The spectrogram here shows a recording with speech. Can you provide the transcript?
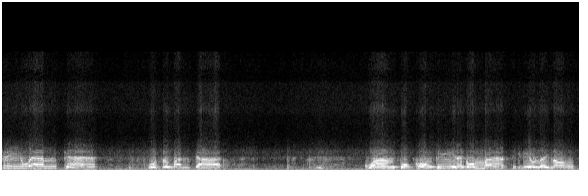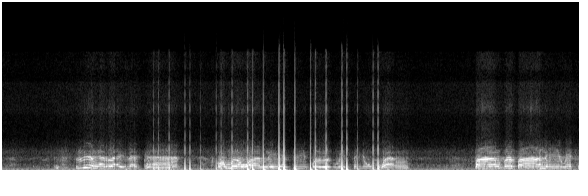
กรีวันค่ะบุตรบันจาก ความทุกข์ของพี่นะก็มากทีเดียวเลยน้อง เรื่องอะไรล่ะคะก็เมื่อวานนี้พี่เปิดวิทยุฟังทางสถานีวิท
